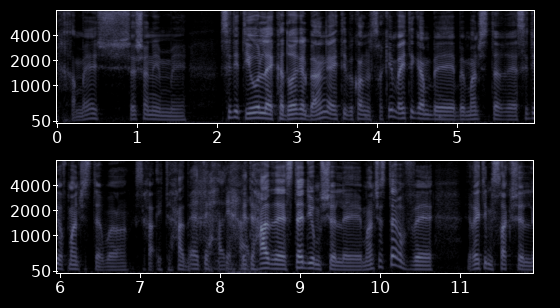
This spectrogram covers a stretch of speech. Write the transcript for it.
חמש, שש שנים עשיתי טיול כדורגל באנגליה, הייתי בכל מיני משחקים, והייתי גם במנצ'סטר, City of Manchester, סליחה, אתיחאד. Etihad Stadium של מנצ'סטר, וראיתי משחק של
